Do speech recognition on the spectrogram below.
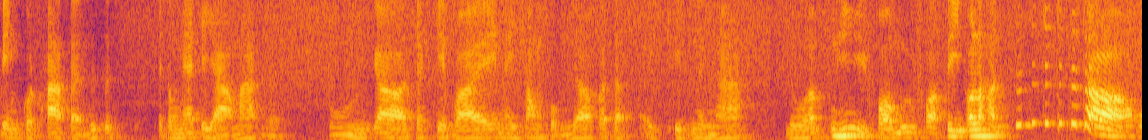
เป็นกดภาพแต่รู้สึกไอ้ตรงนี้จะยาวมากเลย ผมก็จะเก็บไว้ในช่องผมแล้วก็จะคลิปหนึ่งนะฮะดูครับนี่ฟอร์มือฟอร์ตีนอรหันต์ จ๊ะจ๊ะจ๊ะจ๊ะจ๊ะโอ้โห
